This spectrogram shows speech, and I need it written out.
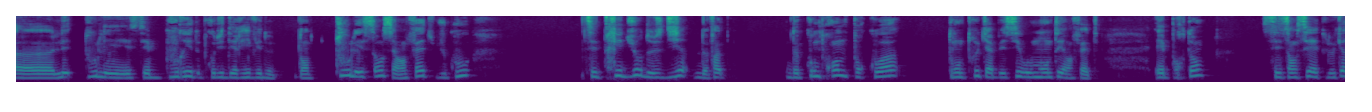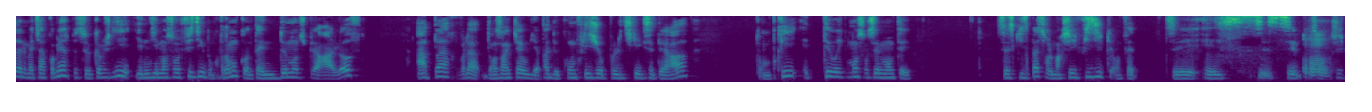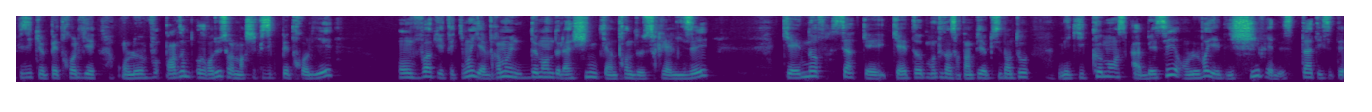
Euh, tous les, c'est bourré de produits dérivés de, dans tous les sens. Et en fait, du coup, c'est très dur de se dire, de, de comprendre pourquoi ton truc a baissé ou monté, en fait. Et pourtant, c'est censé être le cas dans les matières premières, parce que comme je dis, il y a une dimension physique. Donc vraiment, quand tu as une demande supérieure à l'offre, à part, voilà, dans un cas où il n'y a pas de conflit géopolitique, etc., ton prix est théoriquement censé monter. C'est ce qui se passe sur le marché physique, en fait. C'est le mmh. marché physique pétrolier. On le voit, par exemple, aujourd'hui, sur le marché physique pétrolier, on voit qu'effectivement, il y a vraiment une demande de la Chine qui est en train de se réaliser, qui a une offre, certes, qui a, été augmentée dans certains pays occidentaux, mais qui commence à baisser. On le voit, il y a des chiffres, il y a des stats, etc.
